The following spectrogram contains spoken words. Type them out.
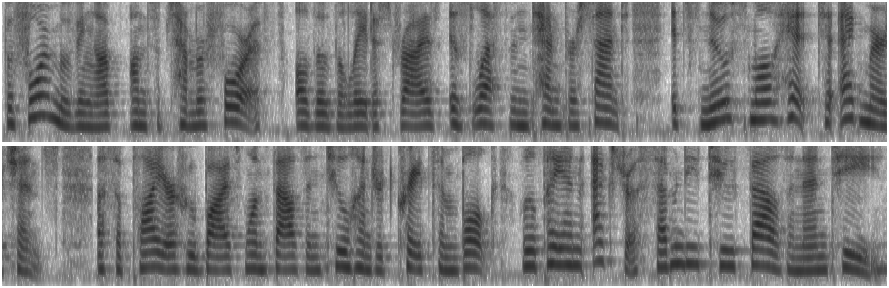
before moving up on September 4th, although the latest rise is less than 10%, it's no small hit to egg merchants. A supplier who buys 1,200 crates in bulk will pay an extra 72,000 NT.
